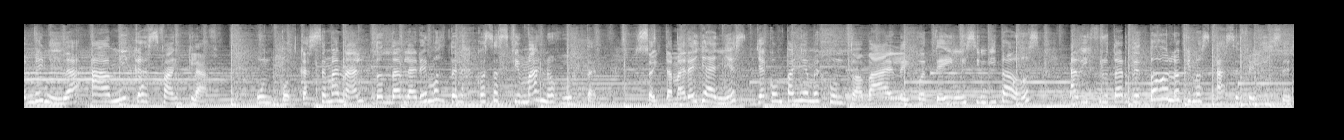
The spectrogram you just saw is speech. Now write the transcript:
bienvenida a Amicas Fan Club, un podcast semanal donde hablaremos de las cosas que más nos gustan. Soy Tamara Yáñez y acompáñame junto a Vale, Cote y mis invitados a disfrutar de todo lo que nos hace felices.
